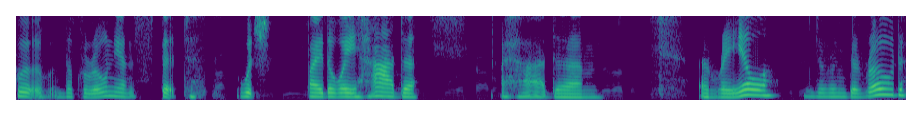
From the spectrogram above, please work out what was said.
the Curonian spit, which, by the way, had, had um, a rail during the road,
